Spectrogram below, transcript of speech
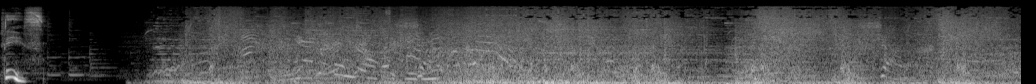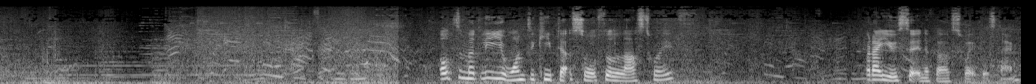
please? Ultimately, you want to keep that sword for the last wave, but I used it in the first wave this time.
